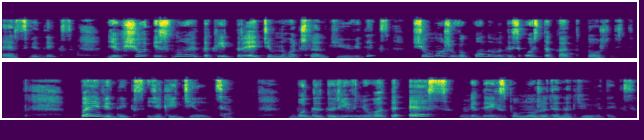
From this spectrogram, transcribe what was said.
S від X, якщо існує такий третій многочлен Q від X, що може виконуватись ось така тотожність. P від X, який ділиться, буде дорівнювати S від X помножити на Q від X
